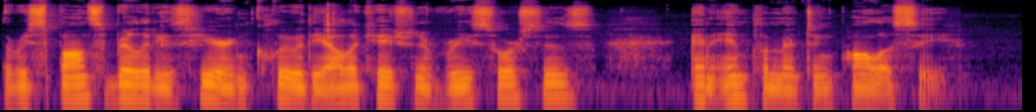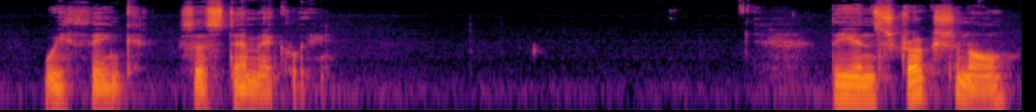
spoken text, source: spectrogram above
The responsibilities here include the allocation of resources and implementing policy. We think systemically. The instructional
